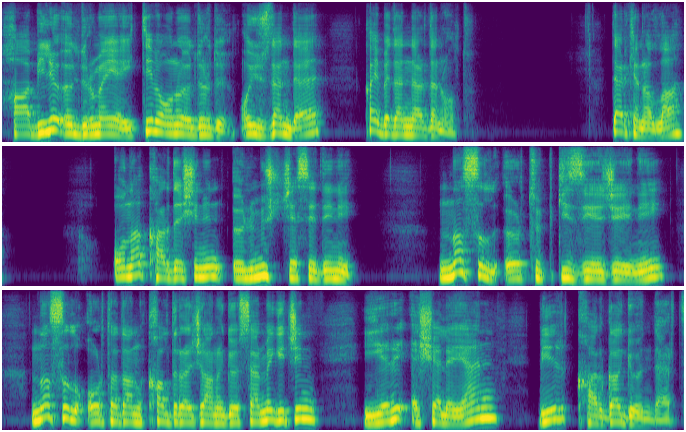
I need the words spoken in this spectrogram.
Habil'i öldürmeye itti ve onu öldürdü. O yüzden de kaybedenlerden oldu. Derken Allah ona kardeşinin ölmüş cesedini nasıl örtüp gizleyeceğini, nasıl ortadan kaldıracağını göstermek için yeri eşeleyen bir karga gönderdi.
